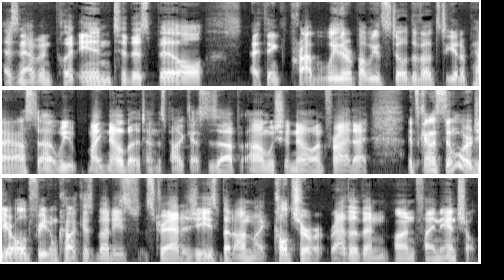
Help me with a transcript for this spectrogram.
has now been put into this bill I think probably the Republicans still have the votes to get it passed. Uh, we might know by the time this podcast is up. Um, we should know on Friday. It's kind of similar to your old Freedom Caucus buddies' strategies, but on like culture rather than on financial.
